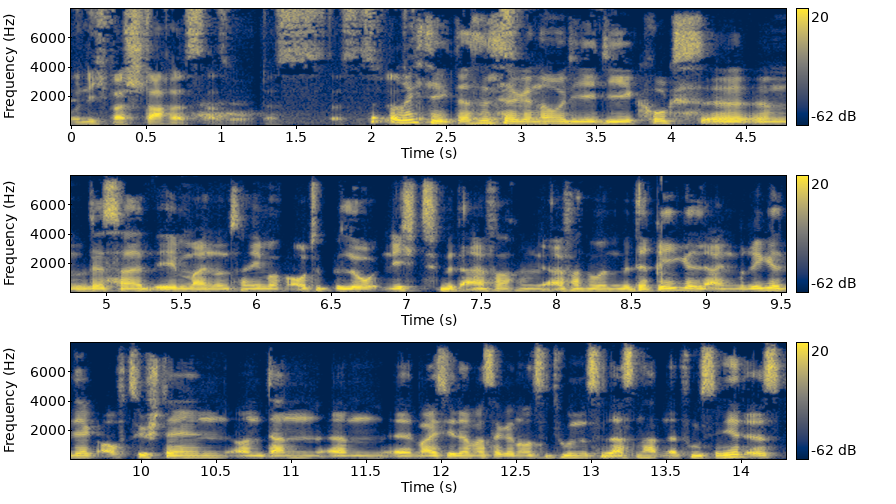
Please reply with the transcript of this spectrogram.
und nicht was Starres. Also das, das ist richtig. Das ist ja genau die die Krux, äh, ähm, weshalb eben ein Unternehmen auf Autopilot nicht mit einfachen einfach nur mit der Regel einem Regelwerk aufzustellen und dann ähm, äh, weiß jeder, was er genau zu tun und zu lassen hat und dann funktioniert es,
